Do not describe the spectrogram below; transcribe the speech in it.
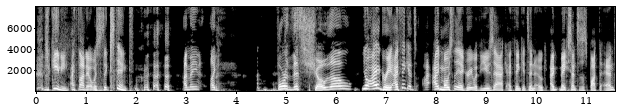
Zucchini. I thought it was extinct. I mean, like for this show though, You know, I agree. I think it's. I, I mostly agree with you, Zach. I think it's an okay. It makes sense as a spot to end.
